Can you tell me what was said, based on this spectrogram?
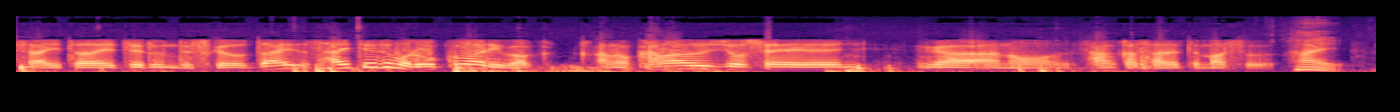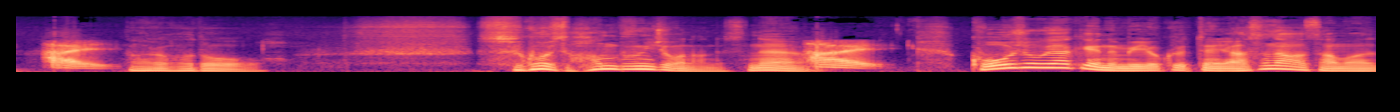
記載いただいてるんですけど、大最低でも6割は、あの、必ず女性が、あの、参加されてます。はい。はい。なるほど。すごいです。半分以上なんですね。はい。工場夜景の魅力って安永さんは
